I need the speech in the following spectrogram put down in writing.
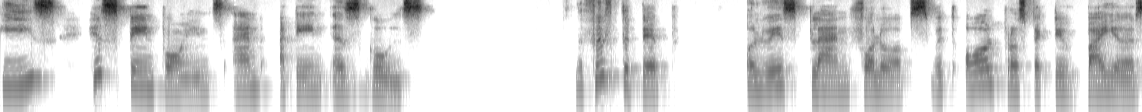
ease his pain points and attain his goals. The fifth tip always plan follow ups with all prospective buyers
